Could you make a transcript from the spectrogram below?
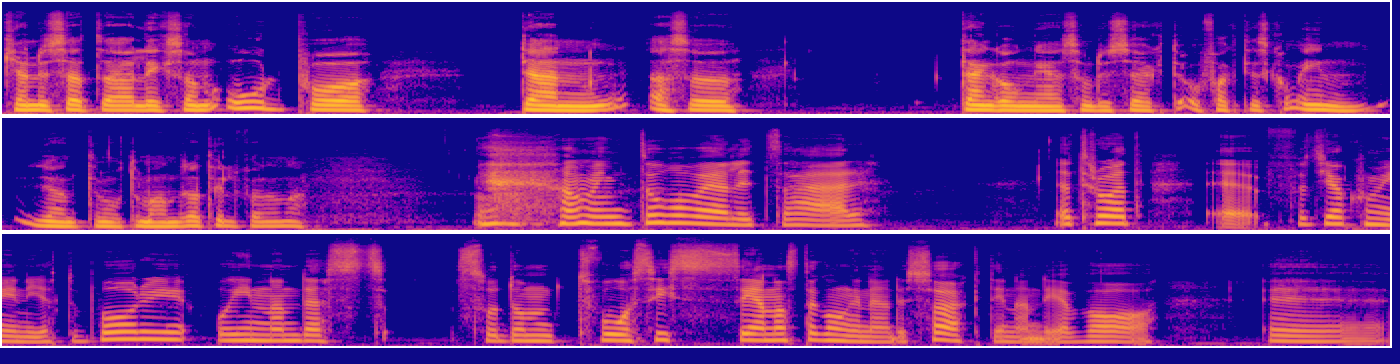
Kan du sätta liksom ord på den, alltså, den gången som du sökte och faktiskt kom in gentemot de andra tillfällena? Ja, men då var jag lite så här... Jag tror att, eh, för att jag kom in i Göteborg och innan dess, så de två sist, senaste gångerna jag hade sökt innan det var eh,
